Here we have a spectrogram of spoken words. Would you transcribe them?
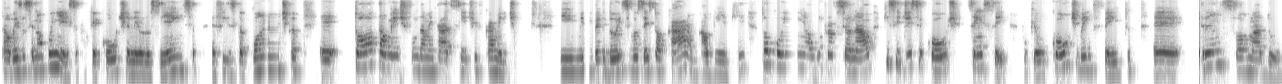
Talvez você não conheça, porque coaching é neurociência, é física quântica, é totalmente fundamentado cientificamente. E me perdoe se vocês tocaram, alguém aqui tocou em algum profissional que se disse coach sem ser, porque um coach bem feito é transformador.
